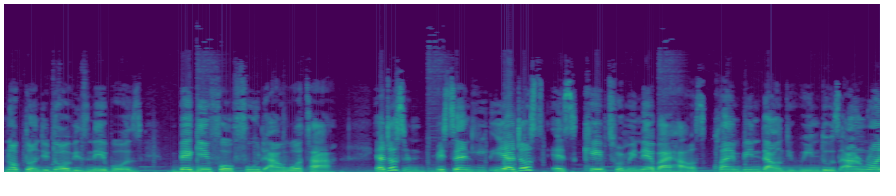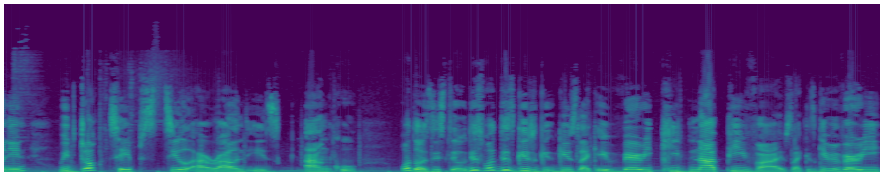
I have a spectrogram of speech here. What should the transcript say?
knocked on the door of his neighbors, begging for food and water. He had just recently he had just escaped from a nearby house, climbing down the windows and running with duct tape still around his ankle. What does this tell? This what this gives gives like a very kidnappy vibes. Like it's giving very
